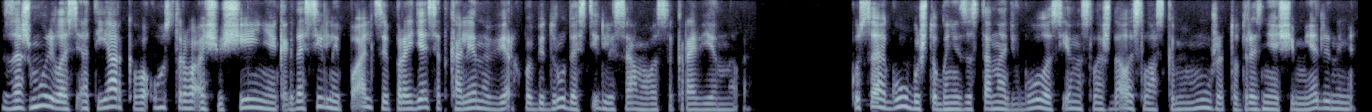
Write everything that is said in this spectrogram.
зажмурилась от яркого острого ощущения, когда сильные пальцы, пройдясь от колена вверх по бедру, достигли самого сокровенного. Кусая губы, чтобы не застонать в голос, я наслаждалась ласками мужа, то дразнящими медленными,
